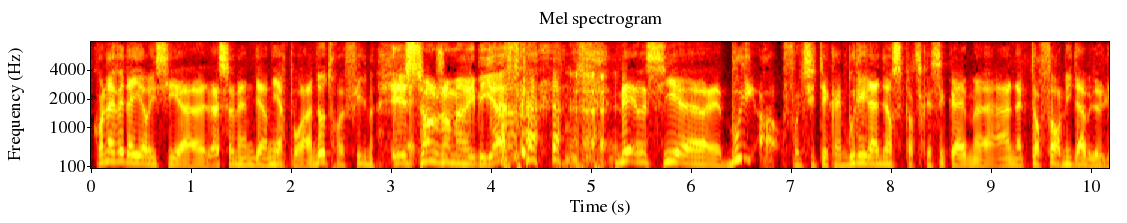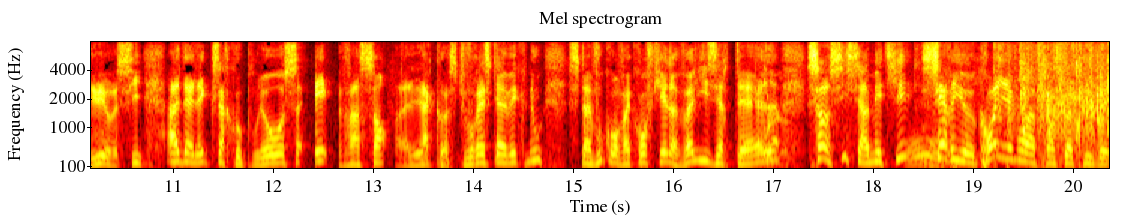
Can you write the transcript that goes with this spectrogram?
qu'on avait d'ailleurs ici euh, la semaine dernière pour un autre film, et sans Jean-Marie Bigard, mais aussi euh, Bouli, ah, faut le citer quand même, Bouli Lanners, parce que c'est quand même euh, un acteur formidable lui aussi, Adèle Exarchopoulos et Vincent Lacoste. Vous restez avec nous, c'est à vous qu'on va confier la valise RTL. Ça aussi, c'est un métier sérieux, croyez-moi, François Cluzet.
